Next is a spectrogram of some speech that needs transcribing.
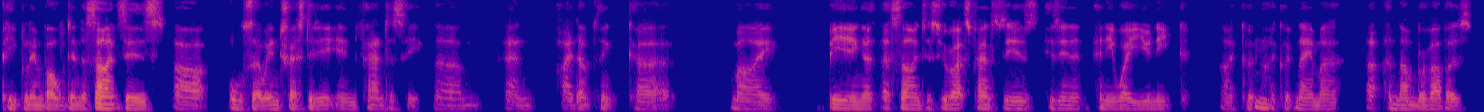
people involved in the sciences are also interested in fantasy. Um, and I don't think uh, my being a, a, scientist who writes fantasy is is in any way unique. I could mm. I could name a, a number of others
